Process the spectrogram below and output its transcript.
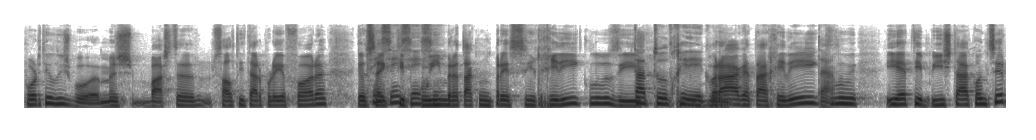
Porto e Lisboa, mas basta saltitar por aí afora. Eu Sim, sei sim, que tipo sim, Coimbra está com preços ridículos e Está tudo ridículo. Braga está ridículo e é tipo, isto está a acontecer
